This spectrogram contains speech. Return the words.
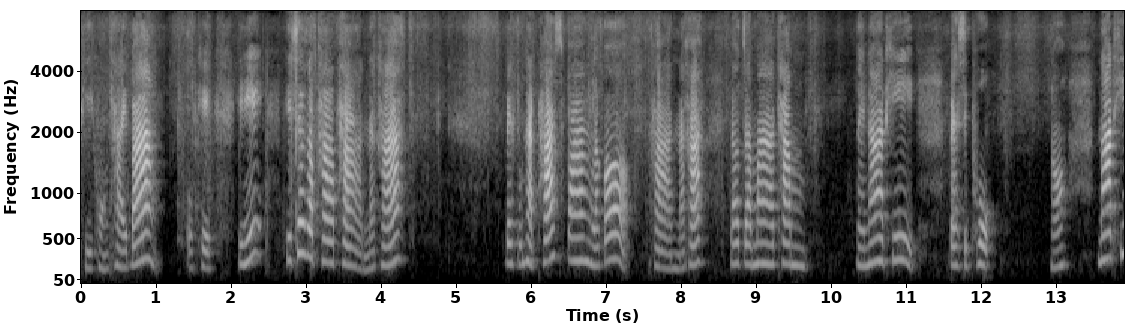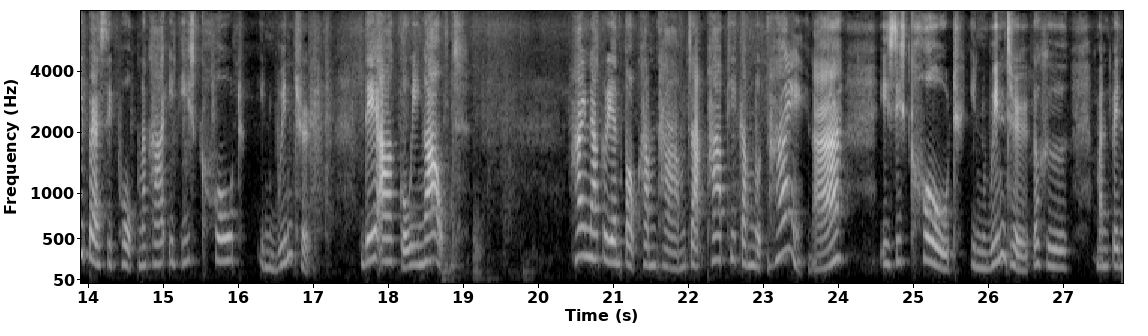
ผีของไทยบ้าง โอเค ทีนี้ทิเชอร์จะพาผ่านนะคะไปฝึกหัดพาสฟังแล้วก็ผ่านนะคะ เราจะมาทำในหน้าที่ 86 เนาะหน้าที่ 86 นะคะ it is cold in winter they are going out ให้นักเรียนตอบคำถามจากภาพที่กำหนดให้นะ is it cold in winter ก็คือมันเป็น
